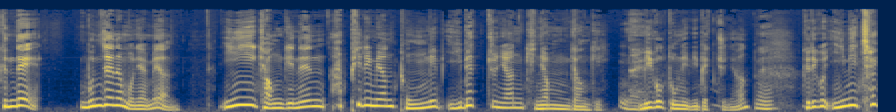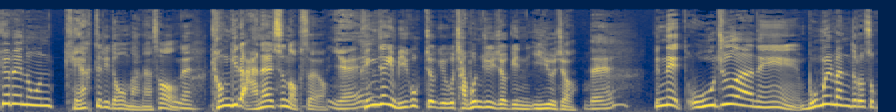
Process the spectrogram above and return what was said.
근데 문제는 뭐냐면 이 경기는 하필이면 독립 200주년 기념 경기. 네. 미국 독립 200주년. 네. 그리고 이미 체결해 놓은 계약들이 너무 많아서 네. 경기를 안 할 수는 없어요. 예. 굉장히 미국적이고 자본주의적인 이유죠. 네. 근데 5주 안에 몸을 만들어서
